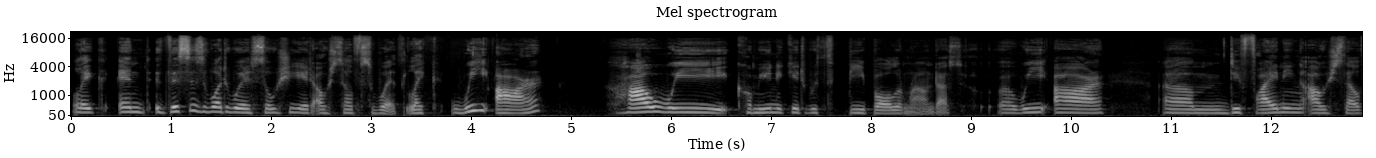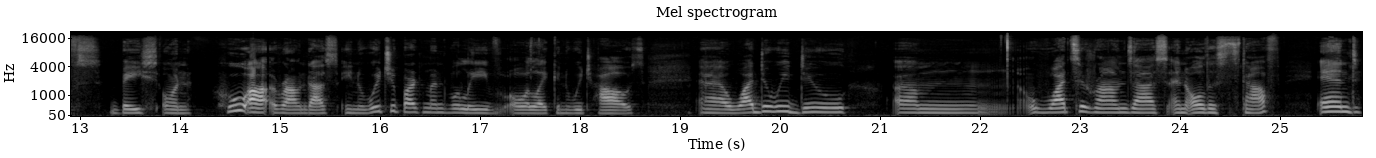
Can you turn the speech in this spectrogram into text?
Like and this is what we associate ourselves with. Like we are how we communicate with people around us. Uh, we are um, defining ourselves based on who are around us, in which apartment we live, or like in which house. Uh, what do we do? Um, what surrounds us, and all this stuff. And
